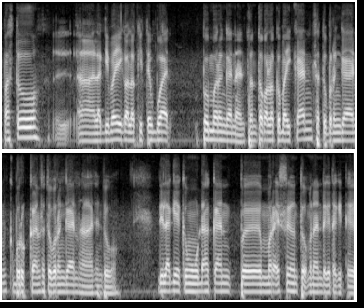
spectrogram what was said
Lepas tu uh, lagi baik kalau kita buat pemerengganan. Contoh kalau kebaikan satu perenggan, keburukan satu perenggan. Ha macam tu. Dia lagi akan memudahkan pemeriksa untuk menanda kata kita.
